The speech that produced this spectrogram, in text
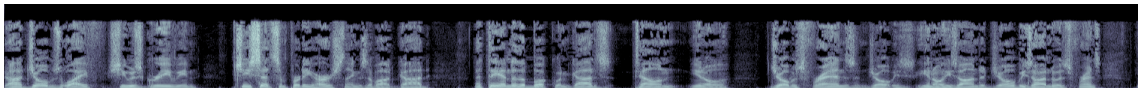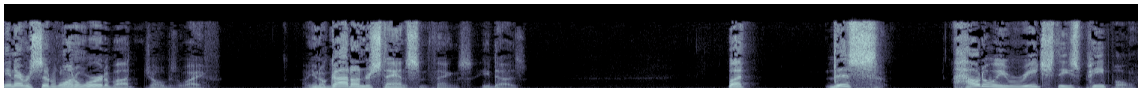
Uh, Job's wife, she was grieving. She said some pretty harsh things about God. At the end of the book, when God's telling, you know, Job's friends and Job, he's, you know, he's on to Job, he's on to his friends, he never said one word about Job's wife. You know, God understands some things. He does. But this how do we reach these people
